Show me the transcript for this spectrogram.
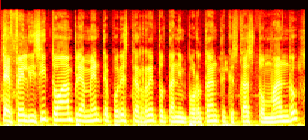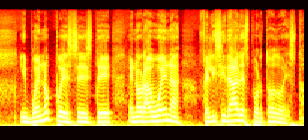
Te felicito ampliamente por este reto tan importante que estás tomando y bueno, pues este enhorabuena, felicidades por todo esto.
